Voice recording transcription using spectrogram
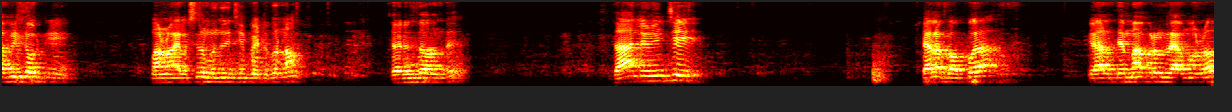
ఆఫీస్ ఒకటి మనం ఎలక్షన్ ముందు నుంచి పెట్టుకున్నాం. జరుగుతూ ఉంది. దాని నుంచి చాలా గొప్పగా ఇవాళ తిమ్మాపురం గ్రామంలో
